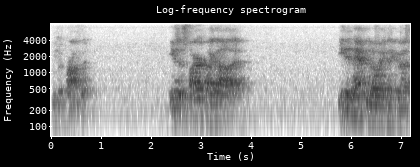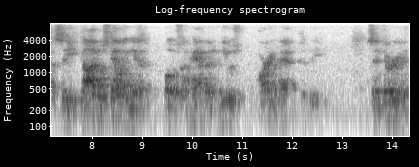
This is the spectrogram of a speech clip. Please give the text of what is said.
He's a prophet. He's inspired by God. He didn't have to know anything about the sea. God was telling him what was going to happen, and he was imparting that to the centurion,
